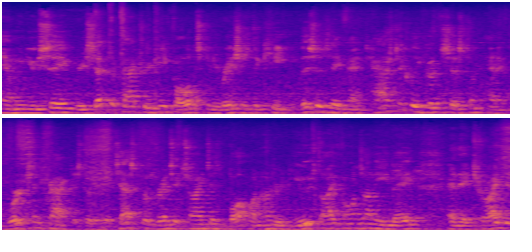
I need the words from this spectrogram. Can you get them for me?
and when you say reset to factory defaults, it erases the key. This is a fantastically good system, and it works in practice. There was a test where forensic scientists bought 100 used iPhones on eBay, and they tried to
